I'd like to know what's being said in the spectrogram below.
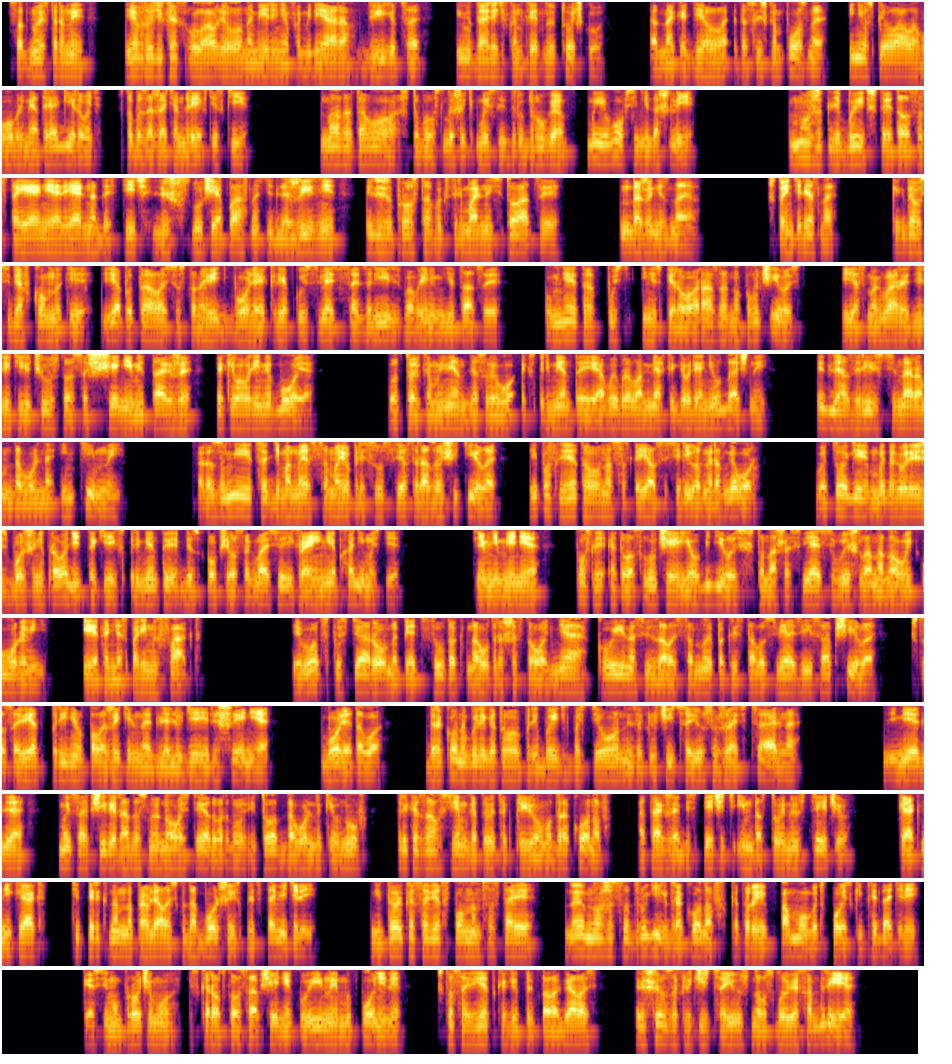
С одной стороны, я вроде как улавливала намерение фамильяра двигаться и ударить в конкретную точку, однако делала это слишком поздно и не успевала вовремя отреагировать, чтобы зажать Андрея в тиски. Но до того, чтобы услышать мысли друг друга, мы и вовсе не дошли. Может ли быть, что этого состояния реально достичь лишь в случае опасности для жизни или же просто в экстремальной ситуации? Даже не знаю. Что интересно, когда у себя в комнате я пыталась установить более крепкую связь с Азриль во время медитации, у меня это пусть и не с первого раза, но получилось, и я смогла разделить ее чувства с ощущениями так же, как и во время боя. Вот только момент для своего эксперимента я выбрала, мягко говоря, неудачный, и для Азриль с Синаром довольно интимный. Разумеется, Демонесса мое присутствие сразу ощутила, и после этого у нас состоялся серьезный разговор. В итоге мы договорились больше не проводить такие эксперименты без общего согласия и крайней необходимости. Тем не менее, после этого случая я убедилась, что наша связь вышла на новый уровень, и это неоспоримый факт. И вот спустя ровно пять суток на утро шестого дня Куина связалась со мной по кристаллу связи и сообщила, что совет принял положительное для людей решение. Более того, драконы были готовы прибыть в бастион и заключить союз уже официально. Немедля мы сообщили радостную новость Эдварду, и тот, довольно кивнув, приказал всем готовиться к приему драконов, а также обеспечить им достойную встречу. Как-никак, теперь к нам направлялось куда больше их представителей. Не только совет в полном составе, но и множество других драконов, которые помогут в поиске предателей. Ко всему прочему, из короткого сообщения Куины мы поняли, что совет, как и предполагалось, решил заключить союз на условиях Андрея.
